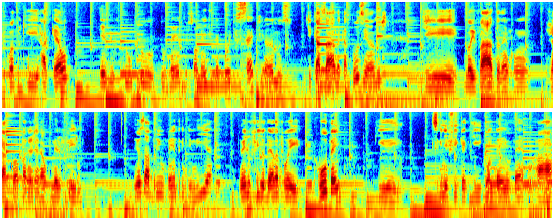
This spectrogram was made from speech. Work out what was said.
enquanto que Raquel teve o fruto do ventre somente depois de sete anos de casada, 14 anos de noivado né, com Jacó para gerar o primeiro filho. Deus abriu o ventre de Lia, o primeiro filho dela foi Ruben, que significa que contém o verbo raar,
